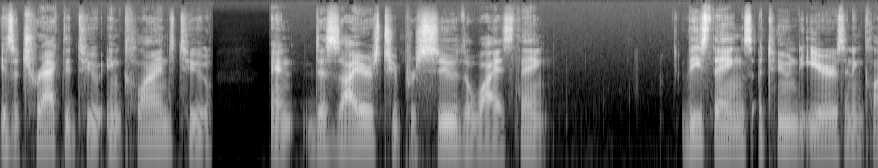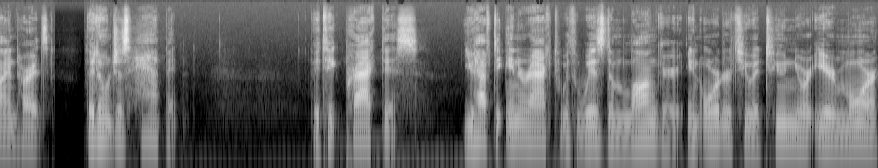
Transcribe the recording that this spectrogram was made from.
is attracted to, inclined to, and desires to pursue the wise thing. These things, attuned ears and inclined hearts, they don't just happen. They take practice, you have to interact with wisdom longer in order to attune your ear more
